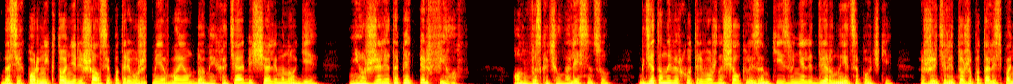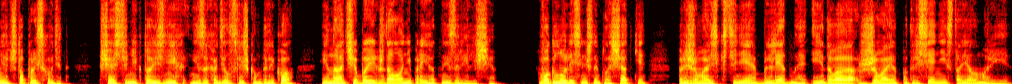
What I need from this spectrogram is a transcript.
До сих пор никто не решался потревожить меня в моем доме, хотя обещали многие. Неужели это опять Перфилов?» Он выскочил на лестницу. Где-то наверху тревожно щелкали замки и звенели дверные цепочки. Жители тоже пытались понять, что происходит. К счастью, никто из них не заходил слишком далеко, иначе бы их ждало неприятное зрелище. В углу лестничной площадки — Прижимаясь к стене, бледная и едва живая от потрясений, стояла Мария.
